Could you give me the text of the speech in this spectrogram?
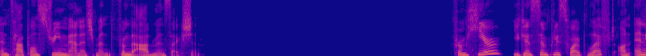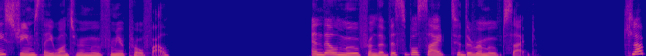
and tap on Stream Management from the Admin section. From here, you can simply swipe left on any streams that you want to remove from your profile, and they'll move from the visible side to the removed side. Club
